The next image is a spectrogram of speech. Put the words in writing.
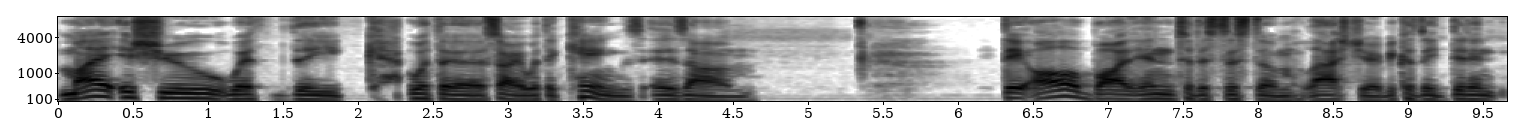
My issue with the with the sorry with the Kings is um they all bought into the system last year because they didn't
